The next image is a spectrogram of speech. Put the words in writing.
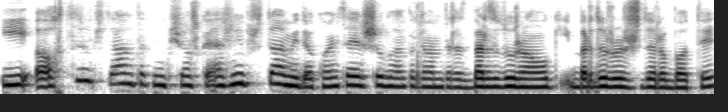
I ostatnio czytałam taką książkę, znaczy nie czytałam jej do końca, jeszcze bo naprawdę mam teraz bardzo dużo nauki i bardzo dużo rzeczy do roboty,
